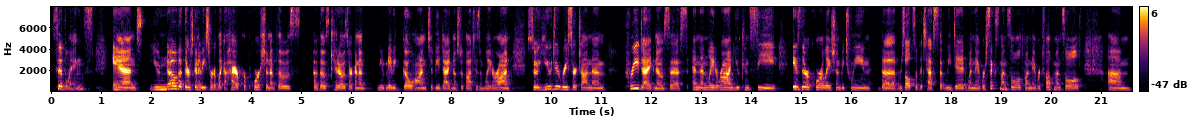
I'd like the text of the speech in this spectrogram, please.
siblings, and you know that there's going to be sort of like a higher proportion of those of those kiddos are going to maybe go on to be diagnosed with autism later on. So you do research on them pre-diagnosis and then later on you can see is there a correlation between the results of the tests that we did when they were six months old when they were 12 months old um,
